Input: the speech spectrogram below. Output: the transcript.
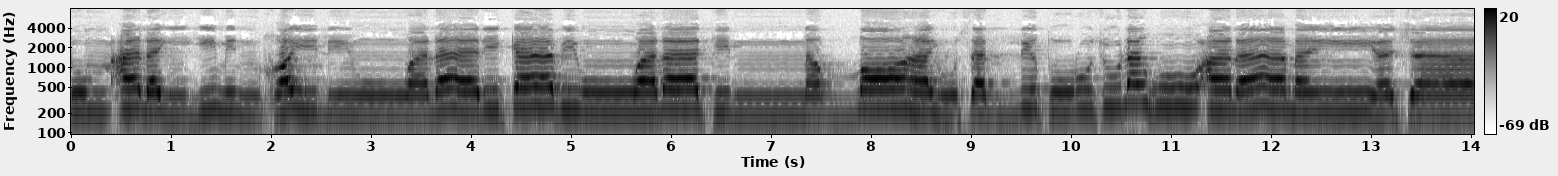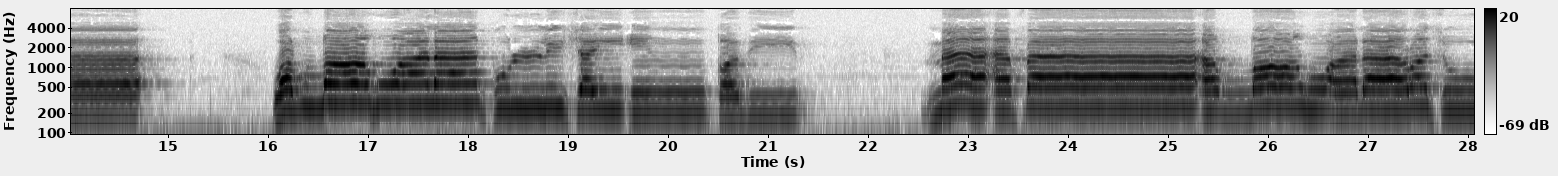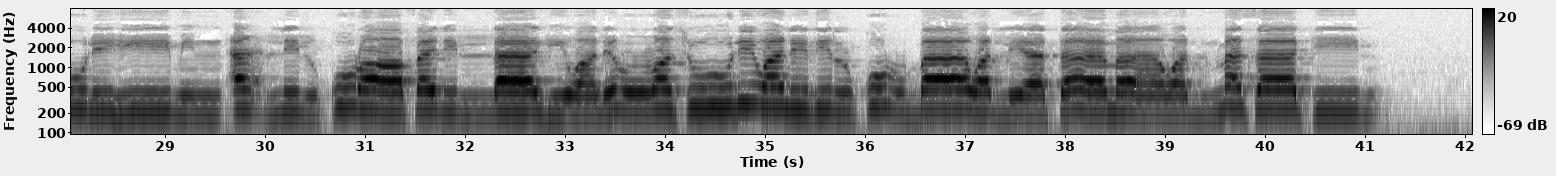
لستم عليه من خيل ولا ركاب ولكن الله يسلط رسله على من يشاء والله على كل شيء قدير ما أفاء الله على رسوله من أهل القرى فلله وللرسول ولذي القربى واليتامى والمساكين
